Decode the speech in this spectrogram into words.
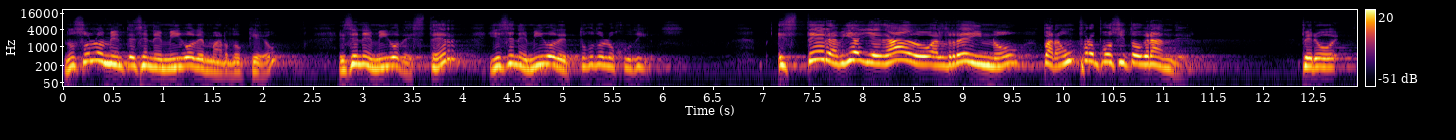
No solamente es enemigo de Mardoqueo, es enemigo de Esther y es enemigo de todos los judíos. Esther había llegado al reino para un propósito grande, pero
